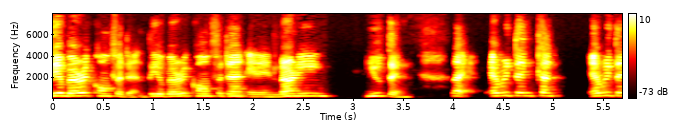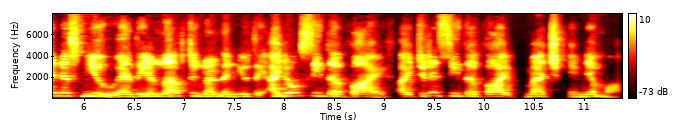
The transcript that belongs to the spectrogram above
they are very confident. They are very confident in learning new things. Like everything can everything is new and they love to learn the new thing. I don't see the vibe. I didn't see the vibe much in Myanmar.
